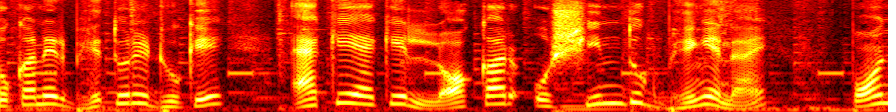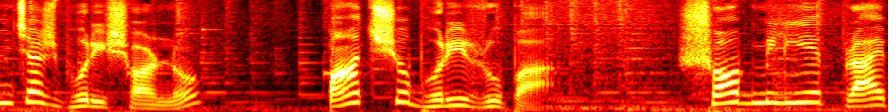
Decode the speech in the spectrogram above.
দোকানের ভেতরে ঢুকে একে একে লকার ও সিন্দুক ভেঙে নেয় পঞ্চাশ ভরি স্বর্ণ, পাঁচশো ভরির রূপা, সব মিলিয়ে প্রায়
